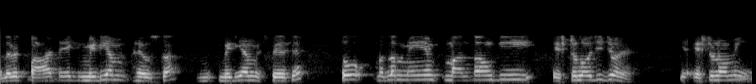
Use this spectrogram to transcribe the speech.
मतलब एक पार्ट एक मीडियम है उसका। मीडियम स्पेस है। तो मतलब मैं ये मानता हूँ कि एस्ट्रोलॉजी जो है या एस्ट्रोनॉमी है।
